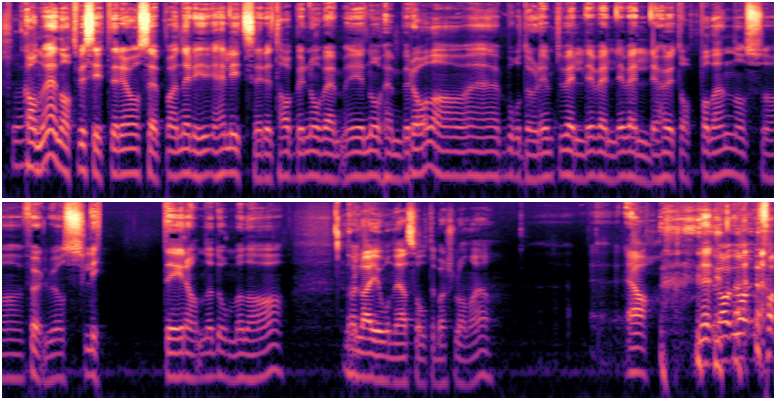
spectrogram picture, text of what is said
Så- Kan jo hende at vi sitter og ser på en eli- eliteserietabell november, i november òg, da. Eh, Bodø-Glimt veldig, veldig, veldig høyt opp på den, og så føler vi oss litt grann dumme da. Når Laioni er solgt til Barcelona, ja. Ja. Det var, var, fa,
